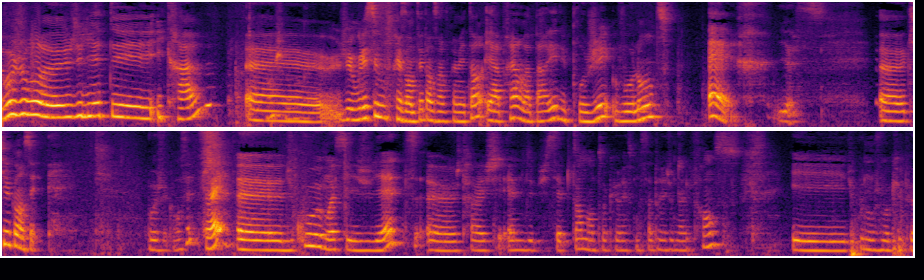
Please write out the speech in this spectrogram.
Bonjour euh, Juliette et Ikram. Euh, je vais vous laisser vous présenter dans un premier temps et après on va parler du projet Volonte Air. Yes. Euh, qui veut commencer? Bon, je vais commencer. Ouais. Du coup, moi c'est Juliette. Je travaille chez M depuis septembre en tant que responsable régional France. Et du coup, donc, je m'occupe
